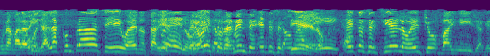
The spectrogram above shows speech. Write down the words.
una maravilla. Bueno. Las compradas, sí, bueno, está bien. Bueno, Pero esto realmente, esto es el Son más cielo. ricas. Esto es el cielo hecho vainilla, querido.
